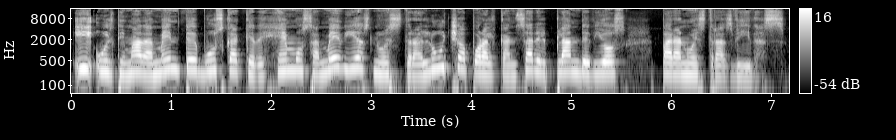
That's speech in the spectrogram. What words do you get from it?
y últimamente busca que dejemos a medias nuestra lucha por alcanzar el plan de Dios para nuestras vidas.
